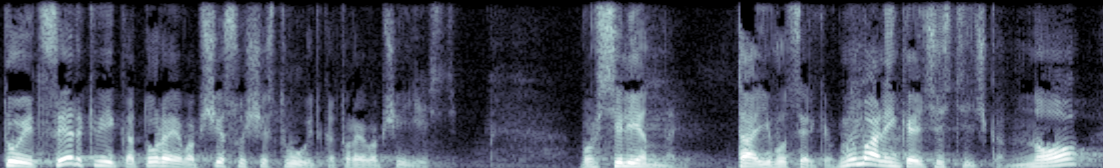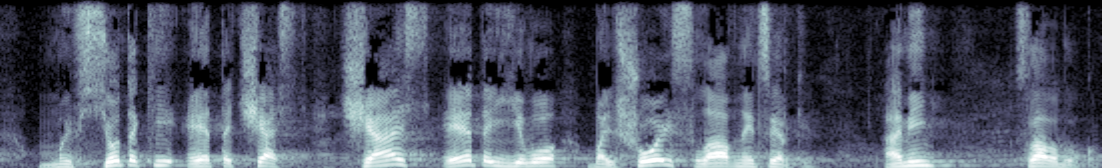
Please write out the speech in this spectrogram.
той церкви, которая вообще существует, которая вообще есть во Вселенной, та его церковь. Мы маленькая частичка, но мы все-таки это часть часть этой его большой славной церкви. Аминь. Слава Богу.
